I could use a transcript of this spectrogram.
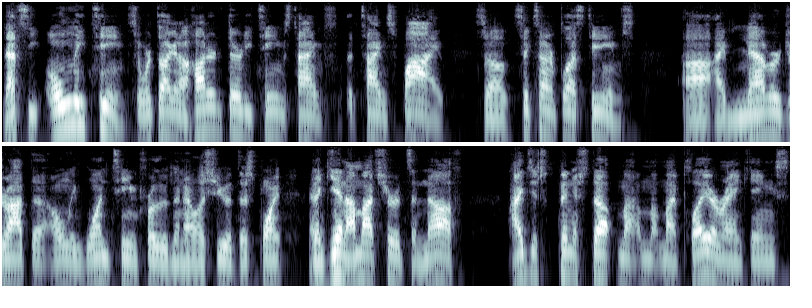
That's the only team. So we're talking 130 teams times times five, so 600 plus teams. Uh, I've never dropped the only one team further than LSU at this point. And again, I'm not sure it's enough. I just finished up my, my, my player rankings,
